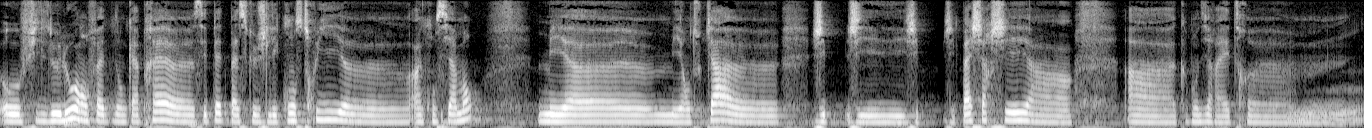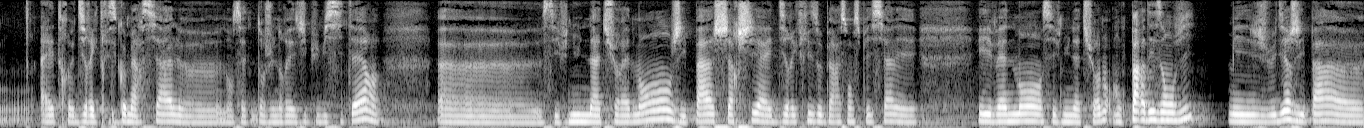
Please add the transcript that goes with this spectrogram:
au fil de l'eau en fait. Donc après, euh, c'est peut-être parce que je les construis inconsciemment, mais mais en tout cas, j'ai pas cherché à à comment dire à être à être directrice commerciale dans cette dans une régie publicitaire. Euh, c'est venu naturellement. J'ai pas cherché à être directrice d'opérations spéciales et, événements. C'est venu naturellement. Donc par des envies, mais je veux dire, j'ai pas, euh,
